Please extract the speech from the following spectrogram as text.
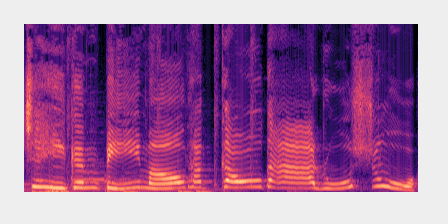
这根鼻毛，它高大如树，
